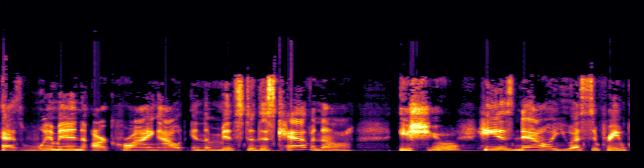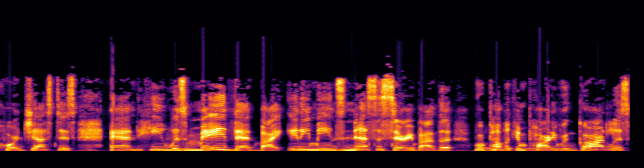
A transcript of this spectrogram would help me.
as women are crying out in the midst of this Kavanaugh issue. Oh. He is now a U.S. Supreme Court justice, and he was made that by any means necessary by the Republican mm-hmm. Party, regardless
